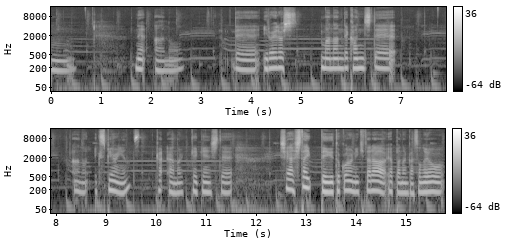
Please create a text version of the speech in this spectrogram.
うん、ねあのでいろいろし学んで感じてあの experience かあの経験してシェアしたいっていうところに来たらやっぱなんかそれを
